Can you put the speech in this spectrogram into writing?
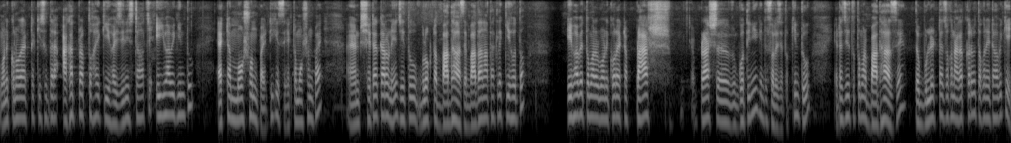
মনে কোনো একটা কিছু দ্বারা আঘাতপ্রাপ্ত হয়, কি হয়? জিনিসটা হচ্ছে এইভাবে কিন্তু একটা মোশন পায়, ঠিক আছে? একটা মোশন পায় অ্যান্ড সেটার কারণে যেহেতু ব্লকটা বাধা আছে, বাধা না থাকলে কি হতো? এইভাবে তোমার মনে করো একটা প্রাস প্রাস গতি নিয়ে কিন্তু চলে যেত। কিন্তু এটা যেহেতু তোমার বাধা আছে, তো বুলেটটা যখন আঘাত করবে, তখন এটা হবে কি?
